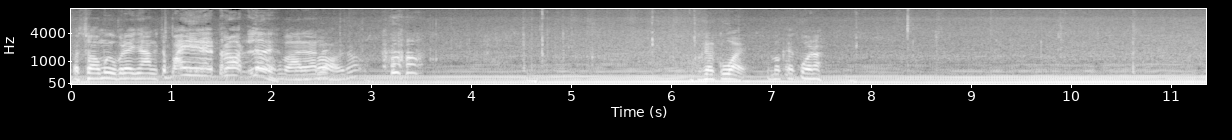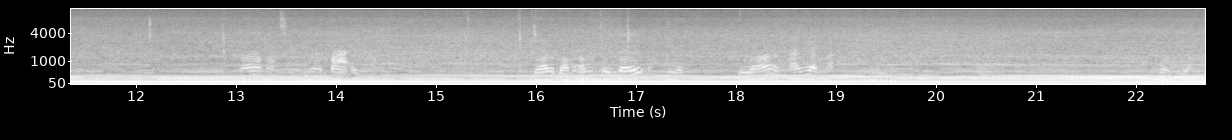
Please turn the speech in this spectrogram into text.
บ่ซองมือบ่ได้ยังจะไปตลอดเลยว่าแล้วพ่อเนาะแกกล้วยมาแค่กลัวนะก็ของสิเมื่อป่ายเนาะร้อยบอกทำถึงได้หรือว่าทางแยกนะบนเดียว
